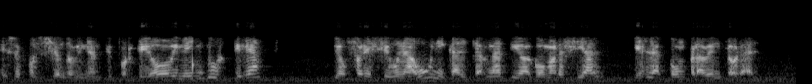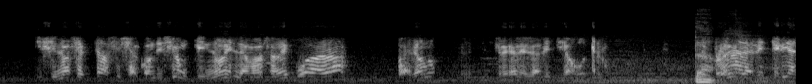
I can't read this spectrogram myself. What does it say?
eso es posición dominante, porque hoy la industria le ofrece una única alternativa comercial, que es la compra ventoral. Y si no aceptas esa condición, que no es la más adecuada, bueno, entregale la leche a otro. El problema de la lechería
